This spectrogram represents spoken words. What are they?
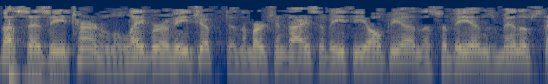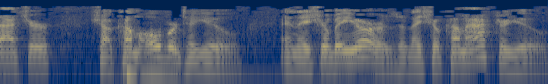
Thus says the Eternal, the labor of Egypt and the merchandise of Ethiopia and the Sabaeans, men of stature, shall come over to you, and they shall be yours, and they shall come after you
